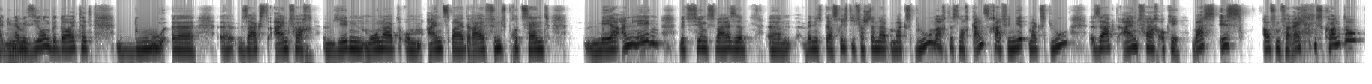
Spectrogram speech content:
Mhm. Dynamisierung bedeutet, du äh, äh, sagst einfach jeden Monat um ein, zwei, drei, fünf Prozent mehr anlegen, beziehungsweise, ähm, wenn ich das richtig verstanden habe, Max Blue macht es noch ganz raffiniert. Max Blue sagt einfach, okay, was ist auf dem Verrechnungskonto?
